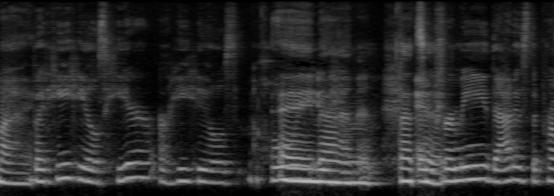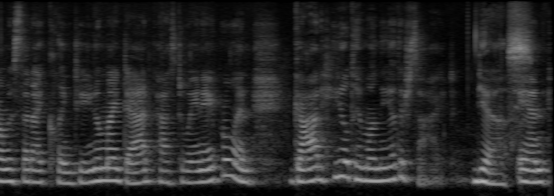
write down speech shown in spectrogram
Right. But he heals here or he heals wholly in heaven. That's and it. for me, that is the promise that I cling to. You know, my dad passed away in April and God healed him on the other side. Yes. And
